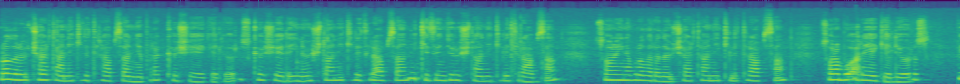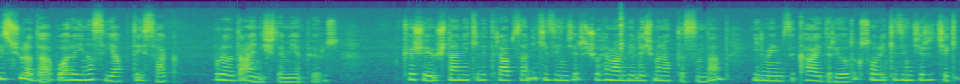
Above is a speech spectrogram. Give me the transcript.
Buralara üçer tane ikili trabzan yaparak köşeye geliyoruz. Köşeye de yine 3 tane ikili trabzan, 2 zincir 3 tane ikili trabzan. Sonra yine buralara da üçer tane ikili trabzan. Sonra bu araya geliyoruz. Biz şurada bu arayı nasıl yaptıysak burada da aynı işlemi yapıyoruz. Köşeye 3 tane ikili trabzan, 2 zincir şu hemen birleşme noktasından ilmeğimizi kaydırıyorduk. Sonra 2 zinciri çekip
